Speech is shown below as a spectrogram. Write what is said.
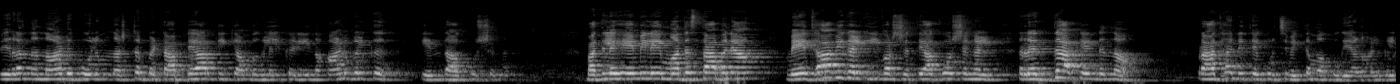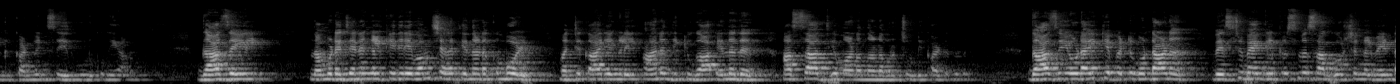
പിറന്ന നാട് പോലും നഷ്ടപ്പെട്ട അഭയാർത്ഥി ക്യാമ്പുകളിൽ കഴിയുന്ന ആളുകൾക്ക് എന്താഘോഷങ്ങൾ? ബദ്ലഹേമിലെ മതസ്ഥാപന മേധാവികൾ ഈ വർഷത്തെ ആഘോഷങ്ങൾ റദ്ദാക്കേണ്ടുന്ന പ്രാധാന്യത്തെക്കുറിച്ച് വ്യക്തമാക്കുകയാണ്. ആളുകൾക്ക് കൺവിൻസ് ചെയ്തു കൊടുക്കുകയാണ്. ഗാസയിൽ നമ്മുടെ ജനങ്ങൾക്കെതിരെ വംശഹത്യ നടക്കുമ്പോൾ മറ്റു കാര്യങ്ങളിൽ ആനന്ദിക്കുക എന്നത് അസാധ്യമാണെന്നാണ് അവർ ചൂണ്ടിക്കാട്ടുന്നത്. ഗാസയോട് ഐക്യപ്പെട്ടുകൊണ്ടാണ് വെസ്റ്റ് ബാങ്കിൽ ക്രിസ്മസ് ആഘോഷങ്ങൾ വേണ്ട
